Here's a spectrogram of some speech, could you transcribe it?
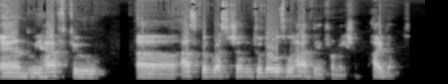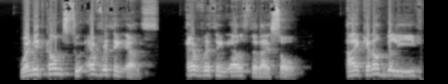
and we have to uh, ask the question to those who have the information. I don't. When it comes to everything else, everything else that I saw. I cannot believe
